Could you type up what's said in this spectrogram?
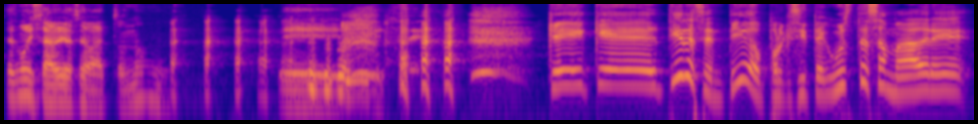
Es muy sabio ese vato, ¿no? Y- y- que, que tiene sentido, porque si te gusta esa madre.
